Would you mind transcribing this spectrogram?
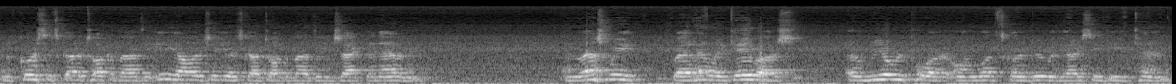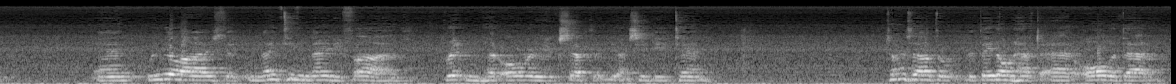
And of course, it's got to talk about the etiology, it's got to talk about the exact anatomy. And last week, Brad Henley gave us a real report on what it's going to do with the ICD-10. And we realized that in 1995, Britain had already accepted the ICD-10. Turns out that they don't have to add all the data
